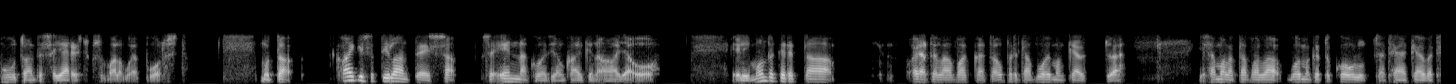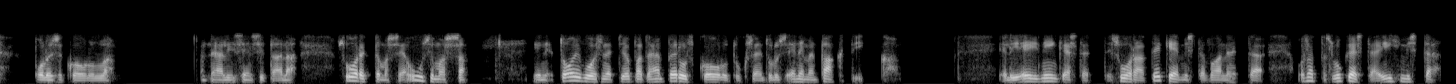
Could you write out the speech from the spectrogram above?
puhutaan tässä järjestyksen valvojan puolesta. Mutta kaikissa tilanteissa se ennakointi on kaiken A ja O. Eli monta kertaa ajatellaan vaikka, että opetetaan voimankäyttöä, ja samalla tavalla voimankäyttökouluttajat, hän käyvät poliisikoululla nämä lisenssit aina suorittamassa ja uusimassa, niin toivoisin, että jopa tähän peruskoulutukseen tulisi enemmän taktiikkaa. Eli ei niinkään sitä suoraa tekemistä, vaan että osattaisiin lukea sitä ihmistä,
